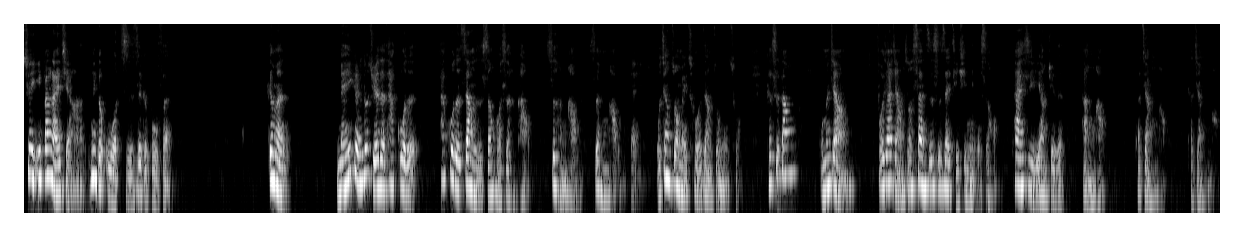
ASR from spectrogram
所以一般来讲啊，那个我值这个部分，根本每一个人都觉得他过的他过的这样子生活是很好，是很好的，是很好的。对，我这样做没错，这样做没错。可是当我们讲佛家讲说善知识在提醒你的时候，他还是一样觉得他很好，他这样很好，他这样很好，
